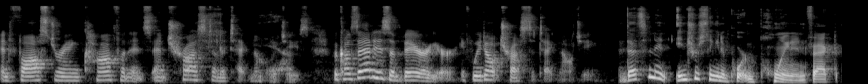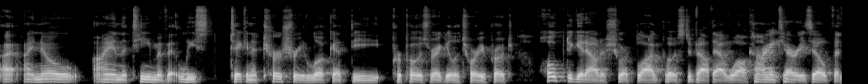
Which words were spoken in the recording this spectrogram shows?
and fostering confidence and trust in the technologies, yeah. because that is a barrier if we don't trust the technology. That's an interesting and important point. In fact, I, I, know I and the team have at least taken a tertiary look at the proposed regulatory approach. Hope to get out a short blog post about that while commentary is open.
